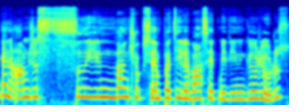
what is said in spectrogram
Yani amcasından çok sempatiyle bahsetmediğini görüyoruz.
